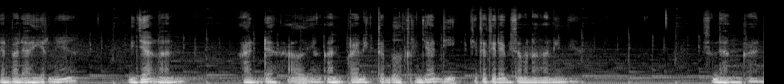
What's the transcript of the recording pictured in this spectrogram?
dan pada akhirnya di jalan ada hal yang unpredictable terjadi, kita tidak bisa menanganinya. Sedangkan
